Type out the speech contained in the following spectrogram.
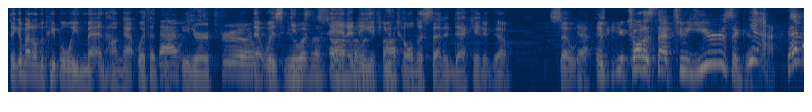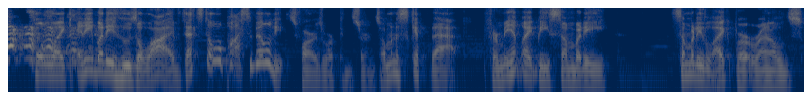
Think about all the people we've met and hung out with at the theater. true. That was You wouldn't have thought that insanity if you told us that a decade ago. So Yeah, if you told us that two years ago. yeah. So like anybody who's alive, that's still a possibility as far as we're concerned. So I'm going to skip that. For me, it might be somebody, somebody like Burt Reynolds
